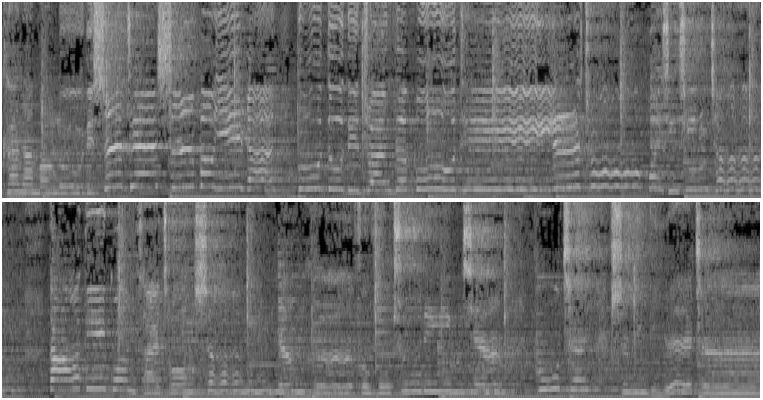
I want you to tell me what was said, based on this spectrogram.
看那忙碌的世界是否光彩重生，让和风拂出的音响谱成生命的乐章。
